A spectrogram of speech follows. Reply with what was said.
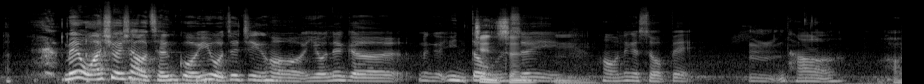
没有，我要秀一下我成果，因为我最近哈有那个那个运动，健身所以嗯好、那个手背，嗯，好，好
